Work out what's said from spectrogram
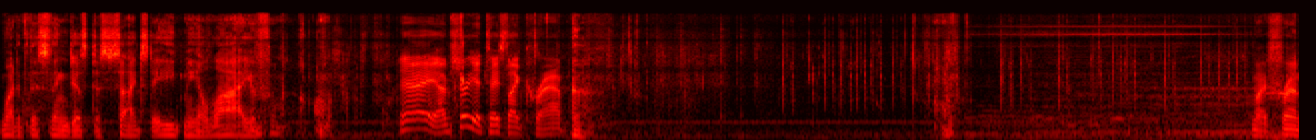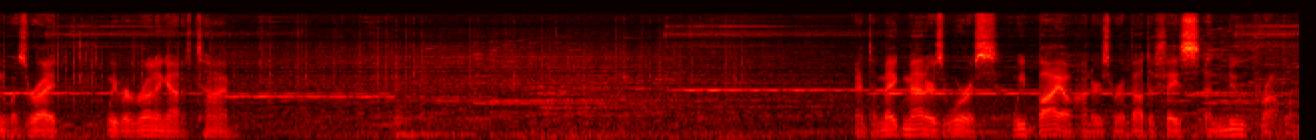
What if this thing just decides to eat me alive? Hey, I'm sure you taste like crap. Uh. My friend was right. We were running out of time. And to make matters worse, we biohunters were about to face a new problem.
